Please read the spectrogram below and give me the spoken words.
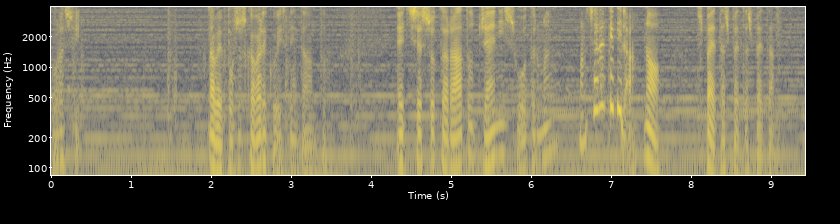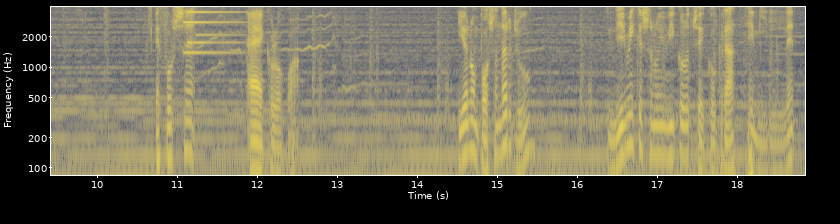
Ora sì. Vabbè, posso scavare queste intanto. E c'è sotterrato Janice Waterman. Ma non c'era anche di là? No. Aspetta, aspetta, aspetta. E forse... Eccolo qua. Io non posso andare giù? Dirmi che sono in vicolo cieco, grazie mille.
